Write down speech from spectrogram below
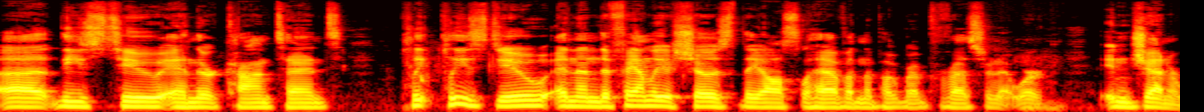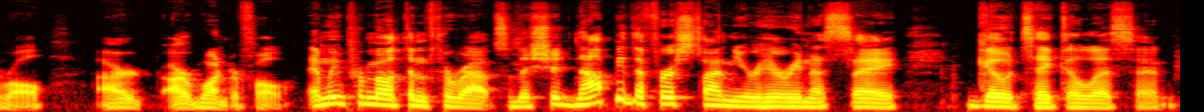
uh, these two and their content, please, please do. And then the family of shows that they also have on the Pokemon Professor Network in general are are wonderful, and we promote them throughout. So this should not be the first time you're hearing us say, "Go take a listen."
